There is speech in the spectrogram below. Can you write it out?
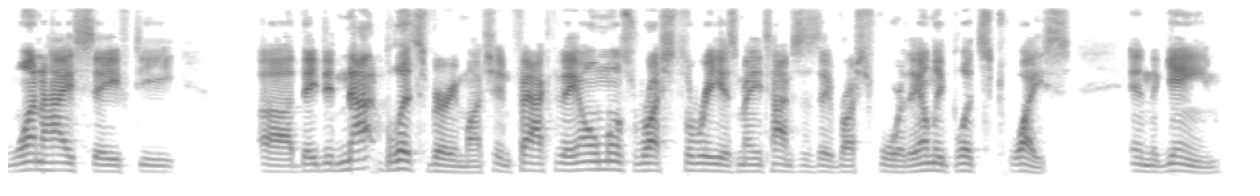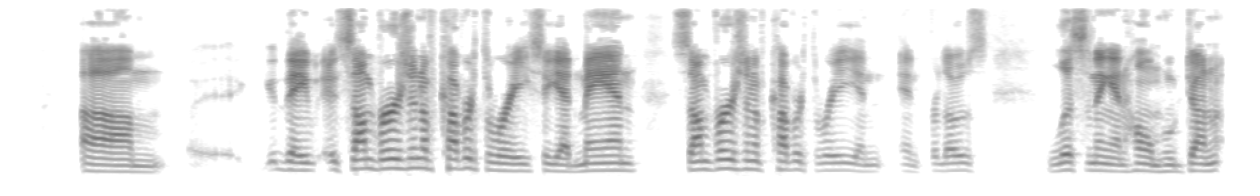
one high safety. Uh, they did not blitz very much. In fact, they almost rushed three as many times as they rushed four. They only blitzed twice in the game. Um, they some version of cover three. So you had man, some version of cover three, and and for those listening at home who don't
